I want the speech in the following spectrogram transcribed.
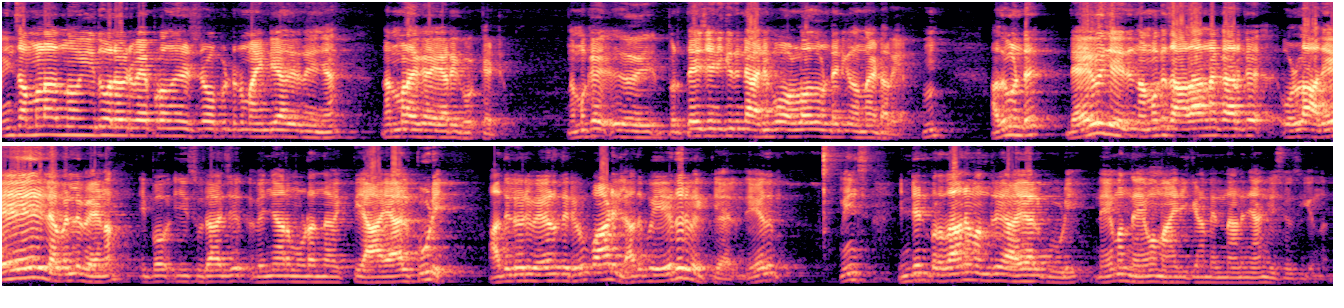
മീൻസ് നമ്മളൊന്നും ഇതുപോലെ ഒരു പേപ്പർ ഒന്ന് രക്ഷപ്പെട്ടിട്ട് മൈൻഡ് ചെയ്യാതിരുന്നു കഴിഞ്ഞാൽ നമ്മളെയൊക്കെ ഏറി കയറ്റും. നമുക്ക് പ്രത്യേകിച്ച് എനിക്കിതിന്റെ അനുഭവം ഉള്ളതുകൊണ്ട് എനിക്ക് നന്നായിട്ട് അറിയാം. അതുകൊണ്ട് ദയവ് ചെയ്ത് നമുക്ക് സാധാരണക്കാർക്ക് ഉള്ള അതേ ലെവലിൽ വേണം. ഇപ്പോൾ ഈ സുരാജ് വെഞ്ഞാറമൂട് എന്ന വ്യക്തി ആയാൽ കൂടി അതിലൊരു വേർതിരിവ് പാടില്ല. അതിപ്പോൾ ഏതൊരു വ്യക്തിയായാലും ഏത് മീൻസ് ഇന്ത്യൻ പ്രധാനമന്ത്രി ആയാൽ കൂടി നിയമം നിയമമായിരിക്കണം എന്നാണ് ഞാൻ വിശ്വസിക്കുന്നത്.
